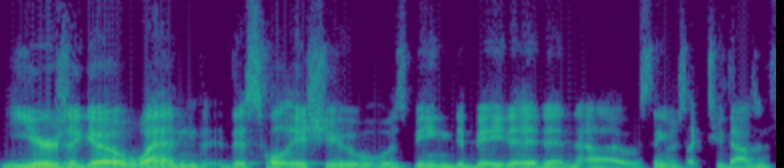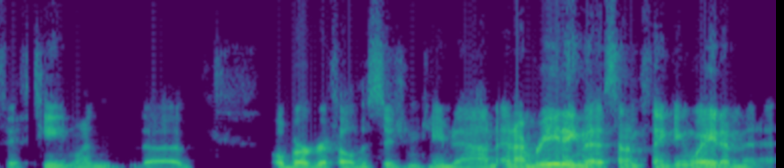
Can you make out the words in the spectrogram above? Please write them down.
years ago when this whole issue was being debated. And uh, I was thinking it was like 2015 when the Obergefell decision came down. And I'm reading this and I'm thinking, wait a minute.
